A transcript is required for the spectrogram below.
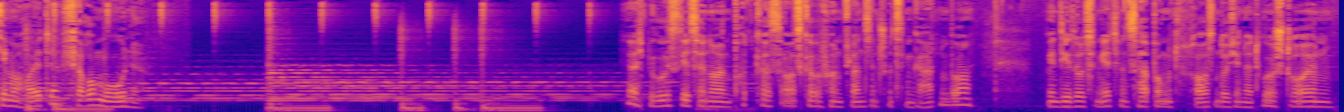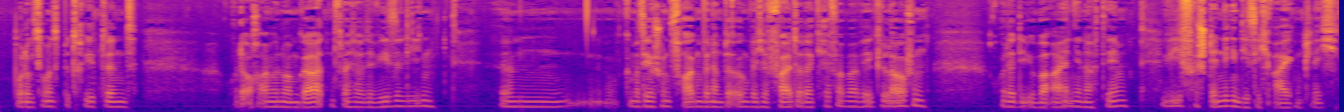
Thema heute Pheromone. Ja, ich begrüße Sie zur neuen Podcast-Ausgabe von Pflanzenschutz im Gartenbau. Wenn Sie so zum jetzigen Zeitpunkt draußen durch die Natur streuen, Produktionsbetrieb sind oder auch einfach nur im Garten, vielleicht auf der Wiese liegen, ähm, kann man sich ja schon fragen, wenn einem da irgendwelche Falter oder Käfer bei Wege laufen oder die überein, je nachdem. Wie verständigen die sich eigentlich?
